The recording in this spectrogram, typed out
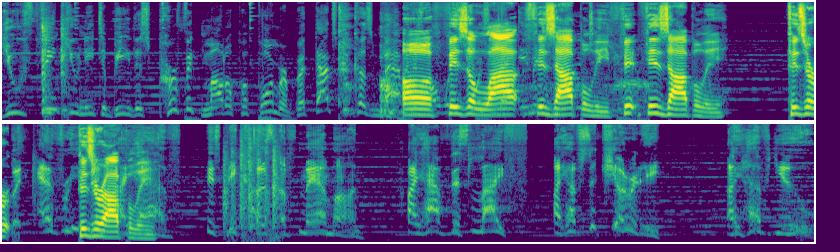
You think you need to be this perfect model performer, but that's because Mammon Oh, is uh, always forcing Fizzolo- Fizzopoly. onto you. Fi- Fizzopoly. Fizzer. But everything Fizzeropoly. I have is because of Mammon. I have this life. I have security. I have you.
